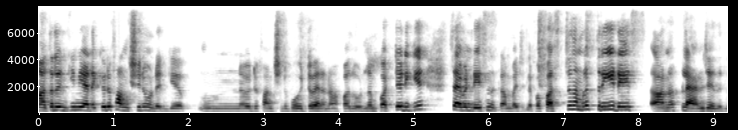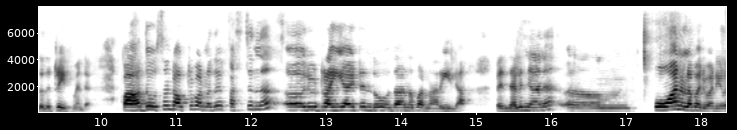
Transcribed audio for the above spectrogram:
മാത്രമല്ല എനിക്ക് ഇനി ഇടയ്ക്ക് ഒരു ഫംഗ്ഷനും ഉണ്ട്. എനിക്ക് ഒരു ഫംഗ്ഷന് പോയിട്ട് വരണം. അപ്പോൾ അതുകൊണ്ട് നമുക്ക് ഒറ്റയടിക്ക് സെവൻ ഡേയ്സ് നിൽക്കാൻ പറ്റില്ല. അപ്പോൾ ഫസ്റ്റ് നമ്മൾ ത്രീ ഡേയ്സ് ആണ് പ്ലാൻ ചെയ്തിട്ടുള്ളത് ട്രീറ്റ്മെന്റ് അപ്പോൾ ആ ദിവസം ഡോക്ടർ പറഞ്ഞത് ഫസ്റ്റ് ഇന്ന് ഒരു ഡ്രൈ ആയിട്ട് എന്തോ ഇതാണെന്ന് പറഞ്ഞ അറിയില്ല. അപ്പോൾ എന്തായാലും ഞാൻ പോകാനുള്ള പരിപാടികൾ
